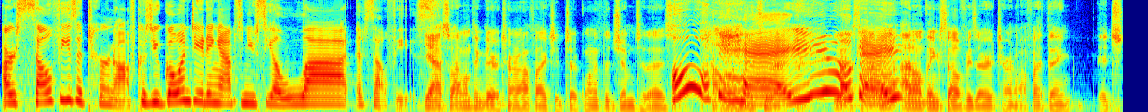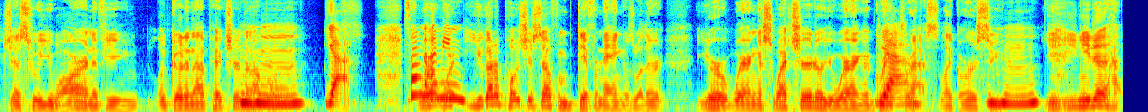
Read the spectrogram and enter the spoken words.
are selfies a turnoff? Because you go on dating apps and you see a lot of selfies. yeah, so I don't think they're a turn off. I actually took one at the gym today. So Oh, I'll admit to that. okay. Yeah, so I okay. don't, I don't think selfies are a turn off. I think it's just who you are, and if you look good in that picture, then upload it. yeah. Some, Mm-hmm. I mean, you got to post yourself from different angles, whether you're wearing a sweatshirt or you're wearing a great Yeah. Mm-hmm. dress, like or a suit. You, you need to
